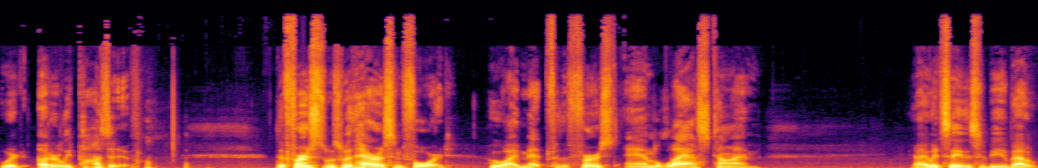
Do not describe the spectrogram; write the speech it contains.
were utterly positive. The first was with Harrison Ford, who I met for the first and last time. I would say this would be about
